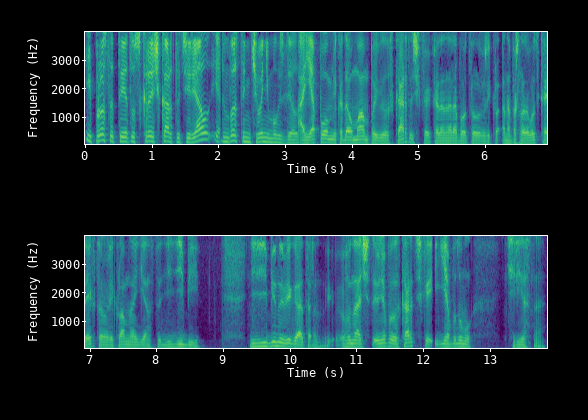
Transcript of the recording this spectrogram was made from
И просто ты эту скретч-карту терял, и ты просто ничего не мог сделать. А я помню, когда у мамы появилась карточка, когда она работала в реклам... она пошла работать корректором в рекламное агентство DDB. DDB-навигатор. Значит, у нее появилась карточка, и я подумал, интересно,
